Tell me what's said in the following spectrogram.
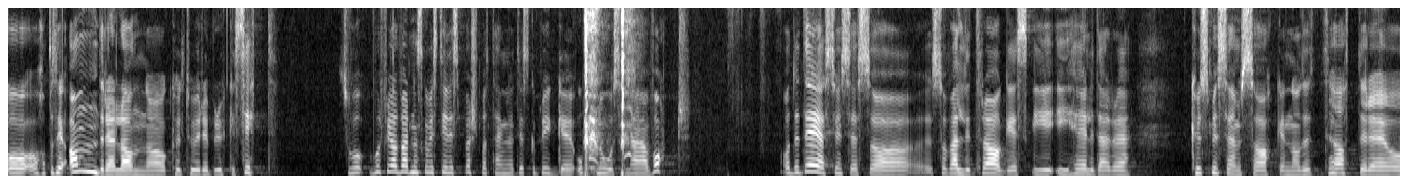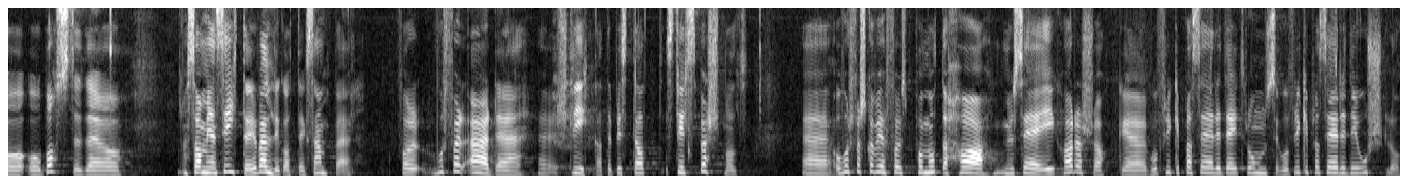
og jeg, andre land og kulturer bruker sitt. Så hvorfor i all verden skal vi stille spørsmålstegn ved at vi skal bygge opp noe som er vårt? Og det er det jeg syns er så, så veldig tragisk i, i hele der kunstmuseumssaken og det teateret og, og Bostedet. Og Samien Sita er et veldig godt eksempel. For hvorfor er det eh, slik at det blir stilt, stilt spørsmål? Eh, og hvorfor skal vi på en måte ha museet i Karasjok? Eh, hvorfor ikke plassere det i Tromsø? Hvorfor ikke plassere det i Oslo?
